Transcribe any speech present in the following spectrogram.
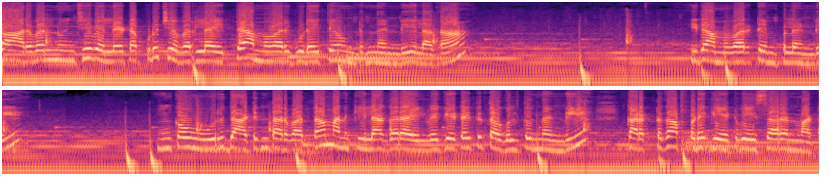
కారవల్ నుంచి వెళ్ళేటప్పుడు చివర్లో అయితే అమ్మవారి గుడి అయితే ఉంటుందండి ఇలాగా. ఇది అమ్మవారి టెంపుల్ అండి. ఇంకా ఊరు దాటిన తర్వాత మనకి ఇలాగ రైల్వే గేట్ అయితే తగులుతుందండి. కరెక్ట్గా అప్పుడే గేట్ వేశారనమాట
